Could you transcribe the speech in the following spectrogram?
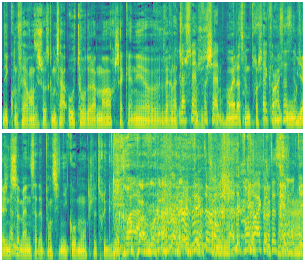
des conférences, des choses comme ça, autour de la mort chaque année euh, vers la La Toussaint. semaine prochaine. Ouais, la semaine prochaine. Ça enfin, ou il y a une semaine, ça dépend si Nico monte le truc. Voilà, exactement, ça dépendra quand que monté.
